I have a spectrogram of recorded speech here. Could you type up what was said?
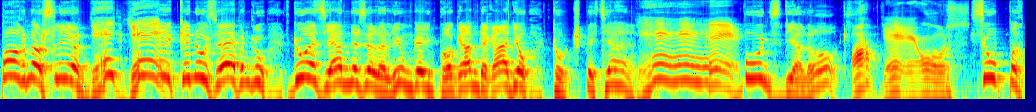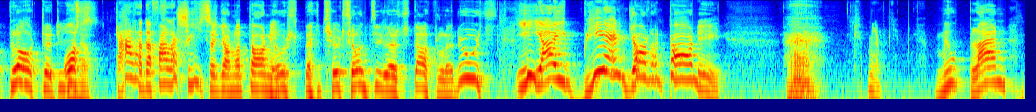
pornos lion. Ja, ja. E che nus hebben lu due annes la lunga in program de radio tot special. Ja. Buns dialogs. Oh, ja, os. Super plotte dina. Os, Cala da fala schieße, Jonatoni. Nu speciul sonții la staflă, nu I ai bine, Jonatoni. Meu plan,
